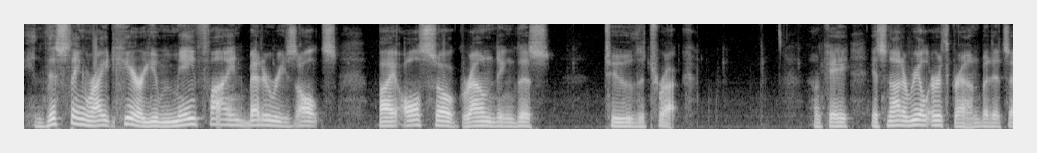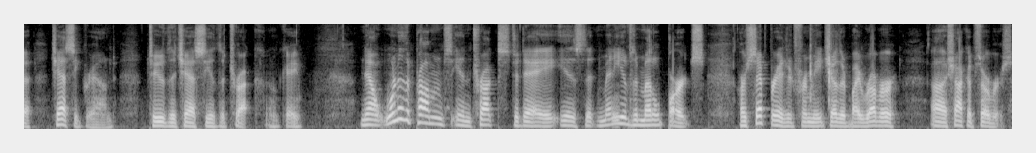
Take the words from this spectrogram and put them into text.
In this thing right here, you may find better results by also grounding this to the truck. Okay, it's not a real earth ground, but it's a chassis ground to the chassis of the truck. Okay. Now, one of the problems in trucks today is that many of the metal parts are separated from each other by rubber uh, shock absorbers.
